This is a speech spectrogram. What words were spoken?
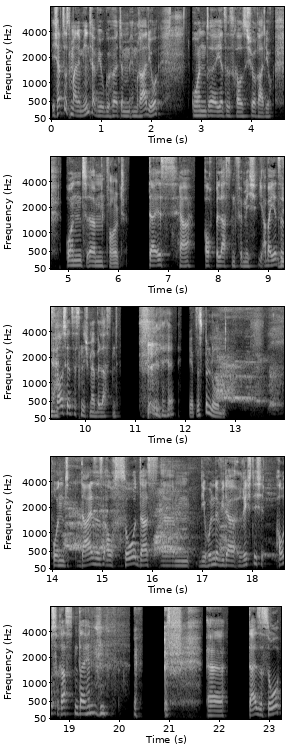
ich habe das mal im Interview gehört im, im Radio und äh, jetzt ist raus, ich höre Radio. Und ähm, verrückt. Da ist ja auch belastend für mich. Aber jetzt ist es ja. raus, jetzt ist es nicht mehr belastend. jetzt ist belohnt. Und da ist es auch so, dass ähm, die Hunde wieder richtig ausrasten da hinten. äh, da ist es so,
